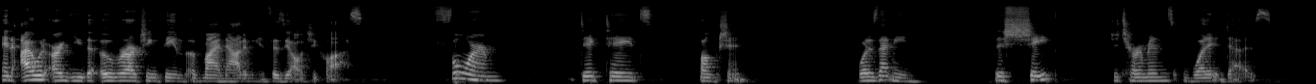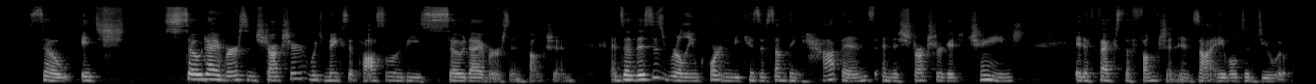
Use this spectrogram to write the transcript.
and I would argue the overarching theme of my anatomy and physiology class. Form dictates function. What does that mean? The shape determines what it does. So it's so diverse in structure, which makes it possible to be so diverse in function. And so this is really important because if something happens and the structure gets changed, it affects the function. It's not able to do what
